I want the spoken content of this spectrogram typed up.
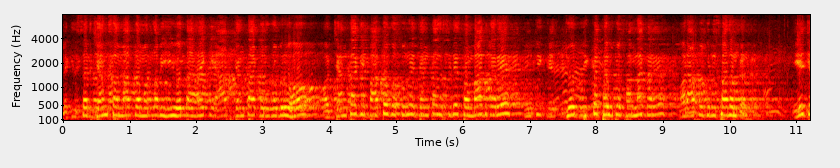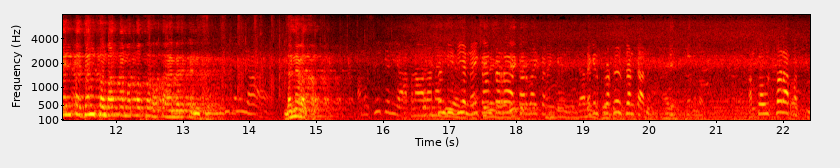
लेकिन सर जन संवाद का मतलब यही होता है कि आप जनता को रूबरू हो और जनता की बातों को सुने जनता से सीधे संवाद करें उनकी जो दिक्कत है उसको सामना करें और आप उसको निष्पादन करें। ये जनता जन संवाद का मतलब सर होता है मेरे कहने से। धन्यवाद सर। हम उसी के लिए अपना नहीं काम कर रहा है कार्रवाई करेंगे। लेकिन प्रोटेस्ट जनता नहीं हमको उस पर आपत्ति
